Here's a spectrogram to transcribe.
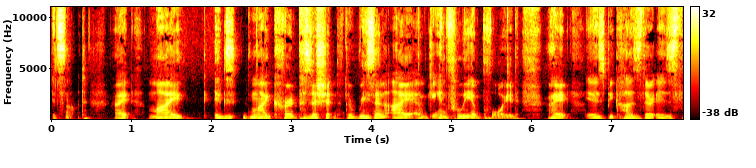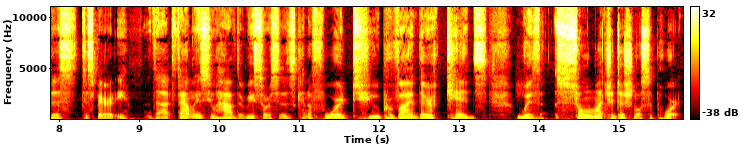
It's not, right? My ex- my current position, the reason I am gainfully employed, right, is because there is this disparity that families who have the resources can afford to provide their kids with so much additional support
